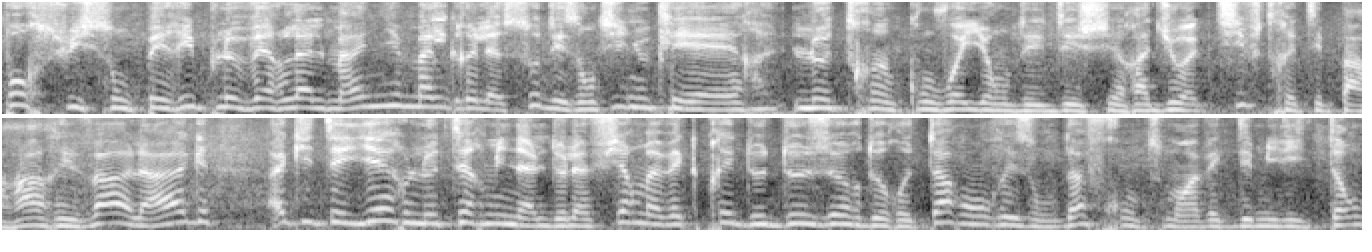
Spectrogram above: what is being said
Poursuit son périple vers l'Allemagne malgré l'assaut des antinucléaires. Le train convoyant des déchets radioactifs traités par Areva à La Hague a quitté hier le terminal de la firme avec près de deux heures de retard en raison d'affrontements avec des militants.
